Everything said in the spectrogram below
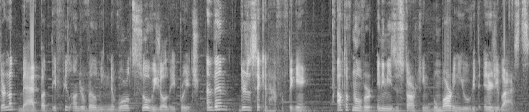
They're not bad, but they feel underwhelming in a world so visually rich. And then there's the second half of the game. Out of nowhere, enemies are starting bombarding you with energy blasts.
